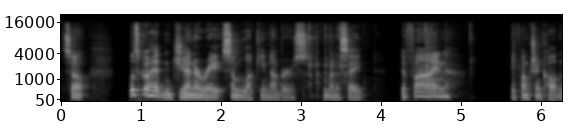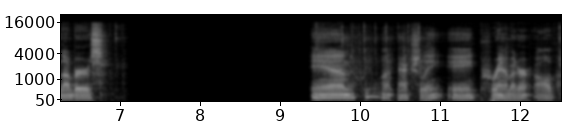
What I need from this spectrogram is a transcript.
So let's go ahead and generate some lucky numbers. I'm going to say define a function called numbers. And we want actually a parameter of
